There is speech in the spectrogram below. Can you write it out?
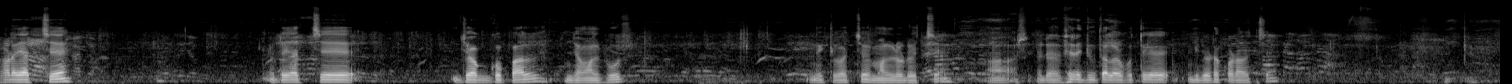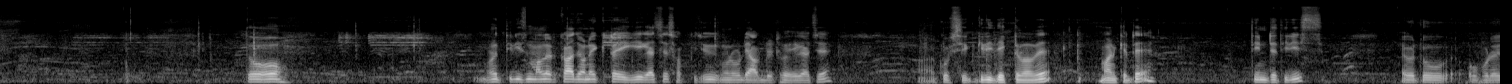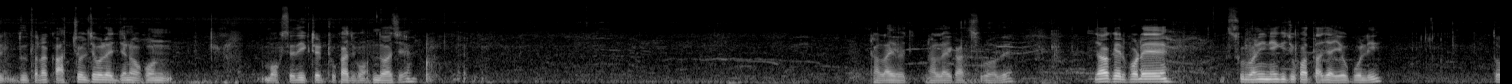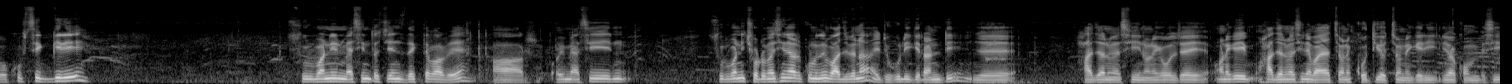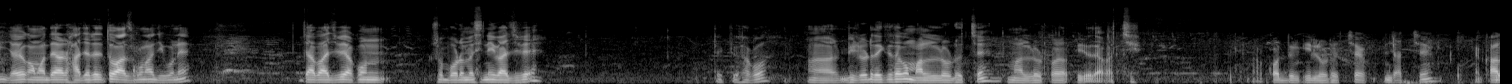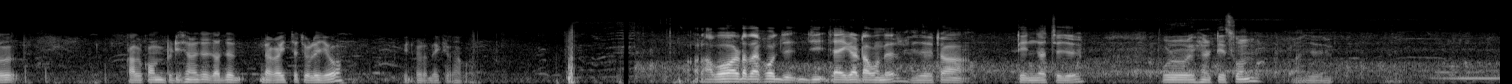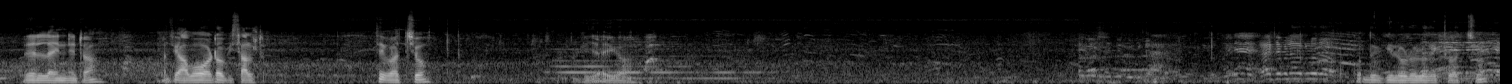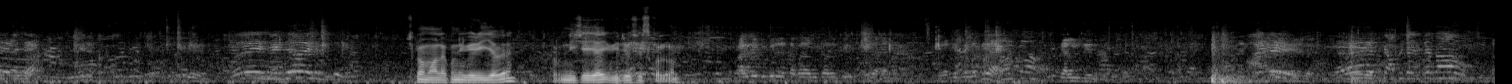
ধরা যাচ্ছে। এটা যাচ্ছে জগগোপাল, জামালপুর। দেখতে পাচ্ছ মাল লোড হচ্ছে। আর এটা ফেরে দুতলার উপর থেকে ভিডিওটা করা হচ্ছে। তো মানে তিরিশ মালের কাজ অনেকটা এগিয়ে গেছে সব কিছুই মোটামুটি আপডেট হয়ে গেছে। খুব শিগগিরই দেখতে পাবে মার্কেটে। তিনটে তিরিশ। একটু ওপরে দুতলা কাজ চলছে বলে জন্য এখন বক্সের দিকটা একটু কাজ বন্ধ আছে। ঢালাই ঢালাই কাজ শুরু হবে। যাই হোক, এরপরে সুরবানি নিয়ে কিছু কথা যাই বলি। তো খুব শিগগিরই সুরবানির মেশিন তো চেঞ্জ দেখতে পাবে। আর ওই মেশিন সুরবানি ছোটো মেশিন আর কোনোদিন বাজবে না এইটুকুনি গ্যারান্টি যে হাজার মেশিন অনেকে বলছে, অনেকেই হাজার মেশিনে বাজাচ্ছে, অনেক ক্ষতি হচ্ছে, অনেকেরই যা কম বেশি। যাই হোক, আমাদের আর হাজারে তো আসব না জীবনে। যা বাজবে এখন, সব বড় মেশিনেই বাজবে। দেখতে থাকো। আর ভিডিওটা দেখতে থাকো, মাল লোড হচ্ছে। মাল লোড করা ভিডিও দেখাচ্ছি। আর কতদূর কী লোড হচ্ছে, যাচ্ছে। কাল কাল কম্পিটিশান আছে যাদের দেখার ইচ্ছা চলে যাও। ভিডিওটা দেখতে থাকো। আর আবহাওয়াটা দেখো জায়গাটা আমাদের এই যে এটা ট্রেন যাচ্ছে যে, পুরো এখানে স্টেশন যে রেল লাইন এটা। আজকে আবহাওয়াটাও বিশাল, দেখতে পাচ্ছ। জায়গা। কতদূর কি লোড হলো দেখতে পাচ্ছ? চলো মাল এখনই বেরিয়ে যাবে, নিচে যাই ভিডিও শেষ করলাম। চালু দিয়ে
